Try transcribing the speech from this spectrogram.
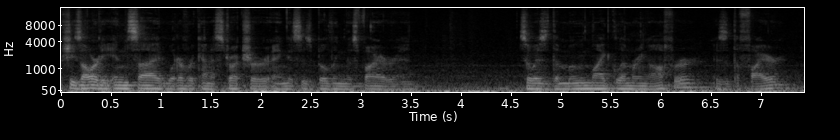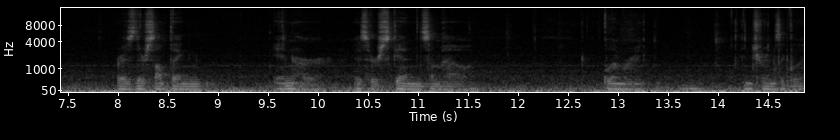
She's already inside whatever kind of structure Angus is building this fire in. So is the moonlight glimmering off her? Is it the fire? Or is there something in her? Is her skin somehow glimmering intrinsically?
